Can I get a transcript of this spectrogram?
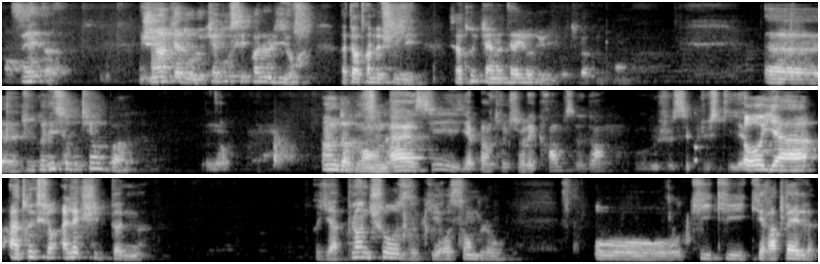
En fait, j'ai un cadeau. Le cadeau, c'est pas le livre. Ah, t'es en train de le filmer. C'est un truc qui est à l'intérieur du livre, tu vas comprendre. Euh, tu le connais ce bouquin ou pas? Non. Underground. Ah si, il n'y a pas un truc sur les cramps dedans? Ou je sais plus ce qu'il y a. Oh, il y a un truc sur Alex Chilton. Il y a plein de choses qui ressemblent au, qui, qui, qui rappellent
